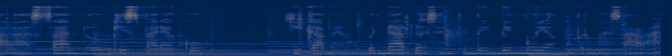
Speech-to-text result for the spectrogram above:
alasan logis padaku jika memang benar dosen pembimbingmu yang bermasalah.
